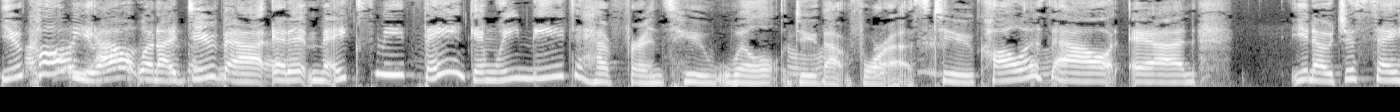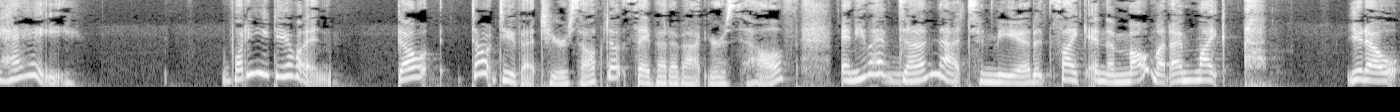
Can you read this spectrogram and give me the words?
You call, call me out, out when i do that, that, and it makes me think and we need to have friends who will do that for us to call us out and you know just say hey what are you doing? Don't don't do that to yourself. Don't say that about yourself. And you have mm-hmm. done that to me and it's like in the moment i'm like you know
